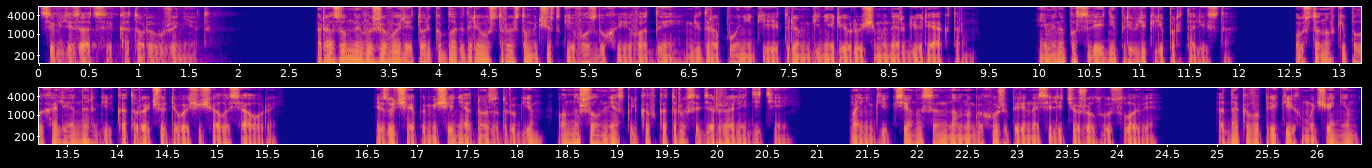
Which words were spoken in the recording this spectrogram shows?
Цивилизации, которой уже нет. Разумные выживали только благодаря устройствам очистки воздуха и воды, гидропонике и трем генерирующим энергию реакторам. Именно последние привлекли порталиста. Установки полыхали энергией, которая отчетливо ощущалась аурой. Изучая помещение одно за другим, он нашел несколько, в которых содержали детей. Маленькие ксеносы намного хуже переносили тяжелые условия. Однако, вопреки их мучениям,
